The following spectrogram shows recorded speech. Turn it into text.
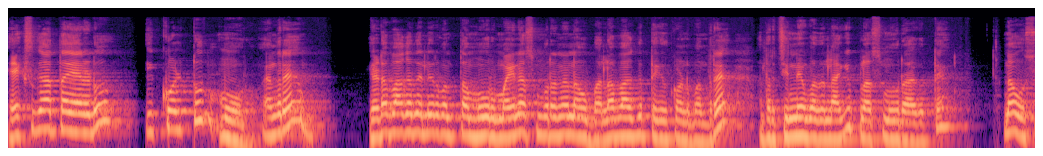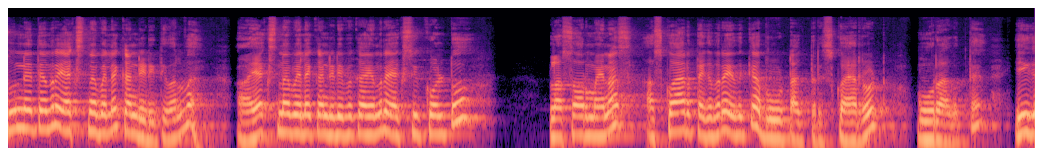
ಎಕ್ಸ್ ಘಾತ ಎರಡು ಈಕ್ವಲ್ ಟು ಮೂರು. ಅಂದರೆ ಎಡಭಾಗದಲ್ಲಿರುವಂಥ ಮೂರು ಮೈನಸ್ ಮೂರನ್ನು ನಾವು ಬಲಭಾಗ ತೆಗೆದುಕೊಂಡು ಬಂದರೆ ಅದರ ಚಿಹ್ನೆ ಬದಲಾಗಿ ಪ್ಲಸ್ ಮೂರು ಆಗುತ್ತೆ. ನಾವು ಶೂನ್ಯತೆ ಅಂದರೆ ಎಕ್ಸ್ನ ಬೆಲೆ ಕಂಡುಹಿಡಿತೀವಲ್ವ? ಎಕ್ಸ್ನ ಬೆಲೆ ಕಂಡುಹಿಡಿಬೇಕಾದ್ರೆ x equal to plus r minus ಆ ಸ್ಕ್ವೇರ್ ತೆಗೆದ್ರೆ ಇದಕ್ಕೆ ರೂಟ್ ಆಗ್ತಾರೆ ಸ್ಕ್ವೇರ್ ರೂಟ್ ಮೂರು ಆಗುತ್ತೆ. ಈಗ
